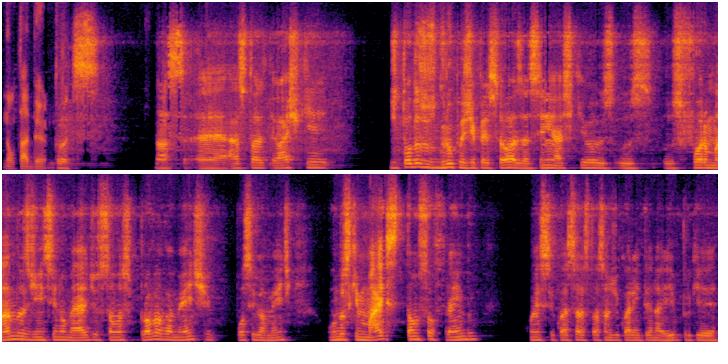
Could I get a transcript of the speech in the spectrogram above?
não tá dando. Todos. Nossa, é, eu acho que de todos os grupos de pessoas, assim, acho que os, os, os formandos de ensino médio são os, provavelmente, possivelmente, um dos que mais estão sofrendo com, esse, com essa situação de quarentena aí, porque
